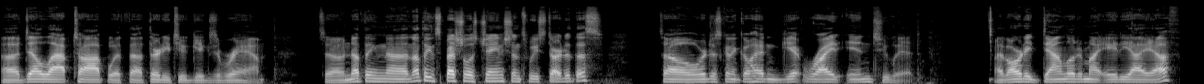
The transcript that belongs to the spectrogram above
uh, Dell laptop with uh, 32 gigs of RAM. So nothing uh, nothing special has changed since we started this. So we're just going to go ahead and get right into it. I've already downloaded my ADIF,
